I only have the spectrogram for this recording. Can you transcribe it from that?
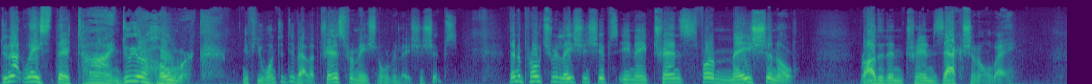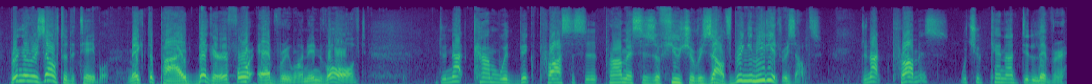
Do not waste their time. Do your homework. If you want to develop transformational relationships, then approach relationships in a transformational rather than transactional way. Bring a result to the table. Make the pie bigger for everyone involved. Do not come with big promises of future results. Bring immediate results. Do not promise what you cannot deliver.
